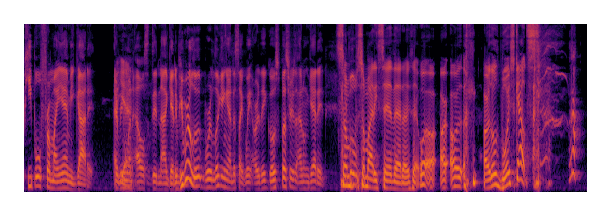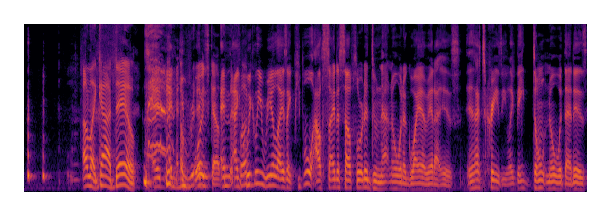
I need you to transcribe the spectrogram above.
people from Miami got it. Everyone yeah. else did not get it. People were, were looking at us like, "Wait, are they Ghostbusters? I don't get it." Some People, somebody said that. I said, "Well, are are, are those Boy Scouts?" I'm like, God damn. And, and you, Boy Scouts. And, and I fuck? quickly realized like people outside of South Florida do not know what a guayabera is. That's crazy. Like they don't know what that is.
